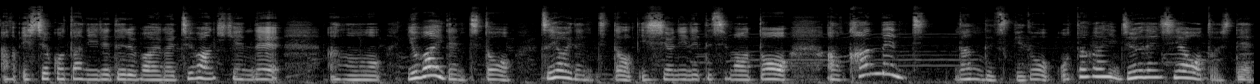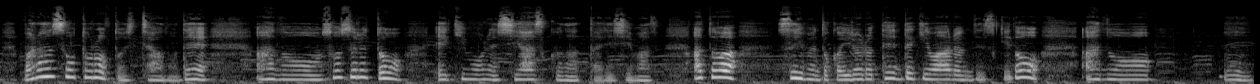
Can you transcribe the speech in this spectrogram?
あの、一緒コタに入れてる場合が一番危険で、あの、弱い電池と強い電池と一緒に入れてしまうと、あの、乾電池なんですけど、お互いに充電し合おうとして、バランスを取ろうとしちゃうので、あの、そうすると、液漏れしやすくなったりします。あとは、水分とかいろいろ点滴はあるんですけど、あの、うん。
